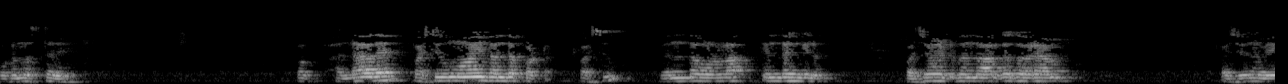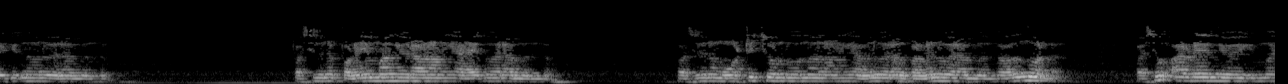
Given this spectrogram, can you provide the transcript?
ഉടമസ്ഥനെ. അല്ലാതെ പശുവുമായി ബന്ധപ്പെട്ട പശു ബന്ധമുള്ള എന്തെങ്കിലും പശുവായിട്ട് ബന്ധം ആർക്കൊക്കെ വരാം? പശുവിനെ മേയ്ക്കുന്നവന് വരാൻ ബന്ധം. പശുവിനെ പണയം വാങ്ങിയ ഒരാളാണെങ്കിൽ അയാൾക്ക് വരാൻ ബന്ധം. പശുവിനെ മോഷ്ടിച്ചു കൊണ്ടുവന്നവനാണെങ്കിൽ അവന് വരാൻ കള്ളന് വരാൻ ബന്ധം. അതൊന്നുമല്ല. പശു ആരുടെയും ചോദിക്കുമ്പോൾ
